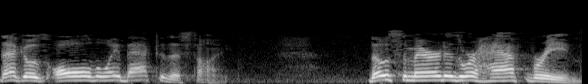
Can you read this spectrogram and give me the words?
That goes all the way back to this time. Those Samaritans were half breeds.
